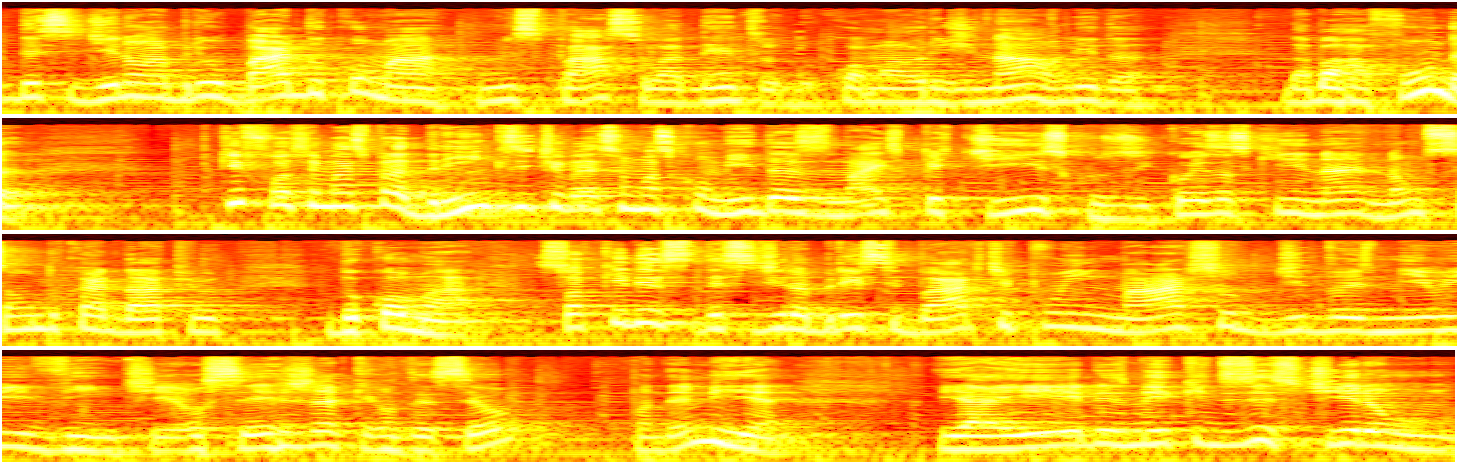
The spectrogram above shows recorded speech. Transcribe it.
decidiram abrir o Bar do Comar, um espaço lá dentro do Comar original ali da, da Barra Funda, que fosse mais para drinks e tivesse umas comidas mais petiscos e coisas que né, não são do cardápio do Comar. Só que eles decidiram abrir esse bar tipo em março de 2020, ou seja, o que aconteceu? Pandemia. E aí eles meio que desistiram,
